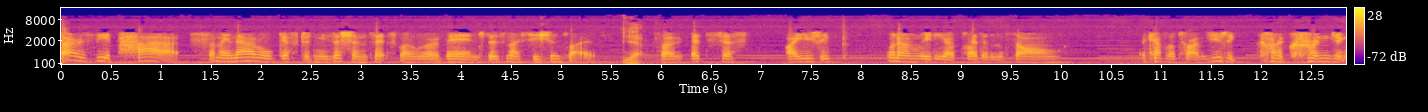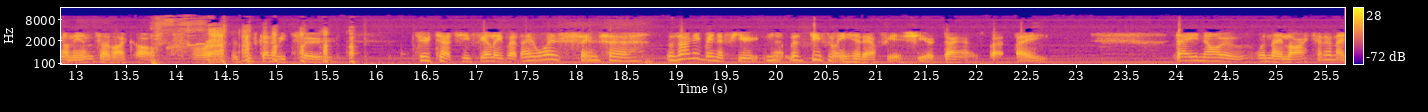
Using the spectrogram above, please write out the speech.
far as their parts, I mean, they're all gifted musicians. That's why we're a band. There's no session players. Yeah. So it's just, I usually, when I'm ready, I play them the song a couple of times, usually kind of cringing on the inside, like, oh crap, this is this going to be too, too touchy feely? But they always seem to, there's only been a few, you know, we've definitely had our fair share of dingers, but they, they know when they like it and they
